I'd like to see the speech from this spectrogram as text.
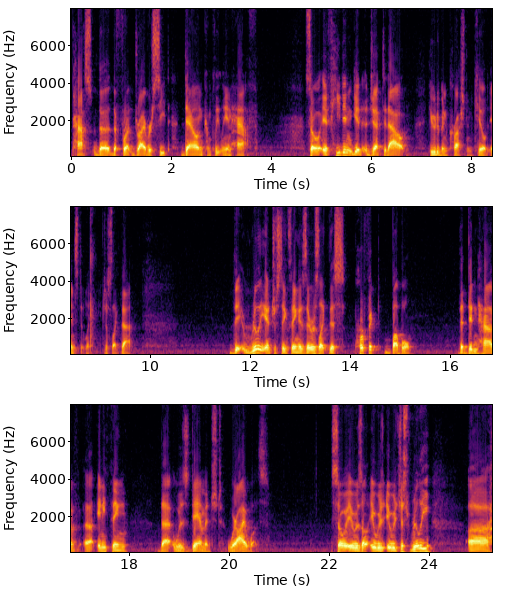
pass the, the front driver's seat down completely in half. So if he didn't get ejected out, he would have been crushed and killed instantly, just like that. The really interesting thing is there was like this perfect bubble that didn't have uh, anything that was damaged where I was. So it was it was it was just really uh,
